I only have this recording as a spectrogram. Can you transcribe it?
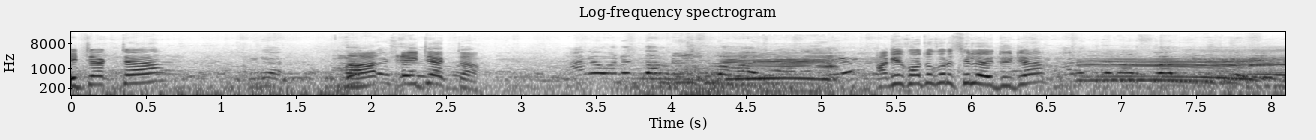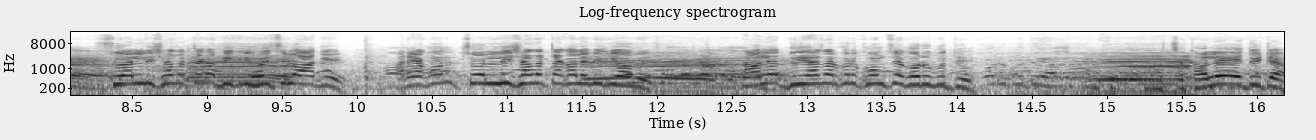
এইটা একটা? আর এইটা একটা। আগে কত করে ছিল এই দুইটা? চুয়াল্লিশ হাজার টাকা বিক্রি হয়েছিল আগে। আর এখন চল্লিশ হাজার টাকা হলে বিক্রি হবে। তাহলে দুই হাজার করে কমছে গরু প্রতি আচ্ছা তাহলে এই দুইটা।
